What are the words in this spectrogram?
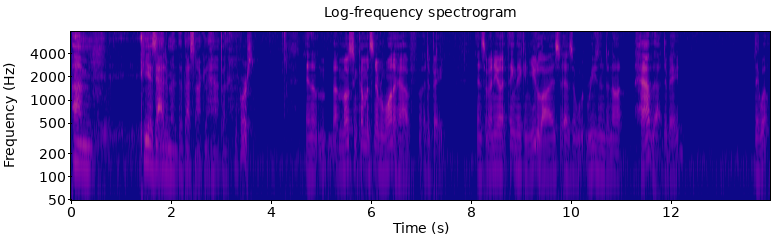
Um, he is adamant that that's not going to happen. Of course. And uh, most incumbents never want to have a debate. And so anything they can utilize as a reason to not have that debate, they will.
